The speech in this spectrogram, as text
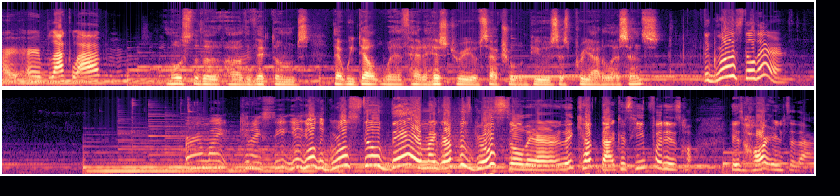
Our, our black lab. Remember when she came? Most of the, uh, the victims that we dealt with had a history of sexual abuse as pre-adolescents. The girl is still there. Or am I, can I see? Yo, yo, the girl's still there. My grandpa's girl's still there. They kept that because he put his, his heart into that.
